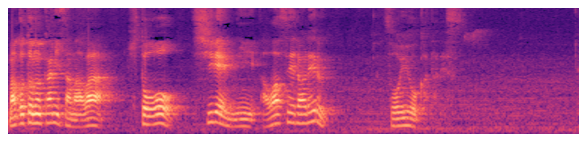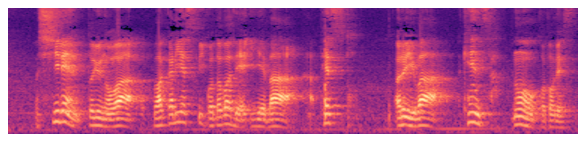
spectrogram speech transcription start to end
誠の神様は人を試練に合わせられる。そういうお方。試練というのは分かりやすい言葉で言えばテストあるいは検査のことです、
